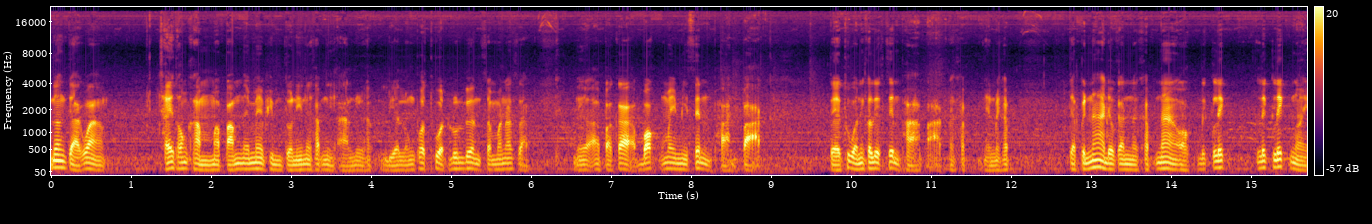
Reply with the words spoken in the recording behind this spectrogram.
เนื่องจากว่าใช้ทองคำมาปั๊มในแม่พิมพ์ตัวนี้นะครับนี่อ่านดูครับเหรียญหลวงพ่อทวดรุ่นเลื่อนสมณศักดิ์เนื้ออัปาก้าบล็อกไม่มีเส้นผ่านปาก แต่ทุกวันนี้เขาเรียกเส้นผ่าปากนะครับ เห็นไหมครับ จะเป็นหน้าเดียวกันนะครับ หน้าออกเล็กๆเล็กๆหน่อย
